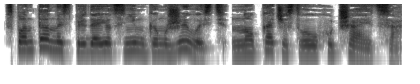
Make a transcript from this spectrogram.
Спонтанность придает снимкам живость, но качество ухудшается.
